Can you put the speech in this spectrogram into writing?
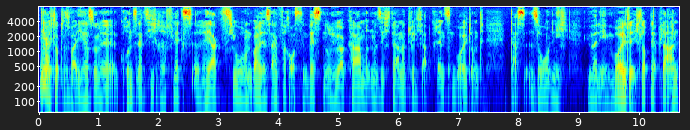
Ja, ich glaube, das war eher so eine grundsätzliche Reflexreaktion, weil es einfach aus dem Westen rüberkam und man sich da natürlich abgrenzen wollte und das so nicht übernehmen wollte. Ich glaube, der Plan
